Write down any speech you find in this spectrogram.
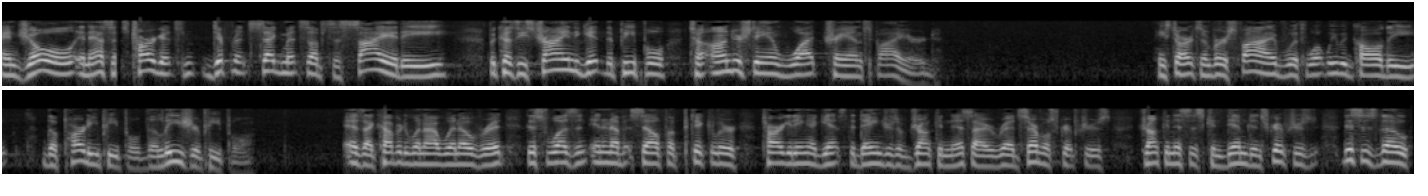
And Joel, in essence, targets different segments of society because he's trying to get the people to understand what transpired. He starts in verse 5 with what we would call the, the party people, the leisure people as I covered when I went over it, this wasn't in and of itself a particular targeting against the dangers of drunkenness. I read several scriptures. Drunkenness is condemned in scriptures. This is, though,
